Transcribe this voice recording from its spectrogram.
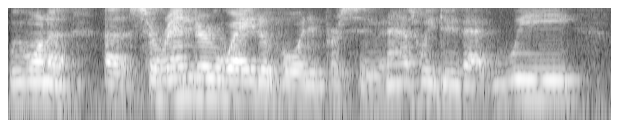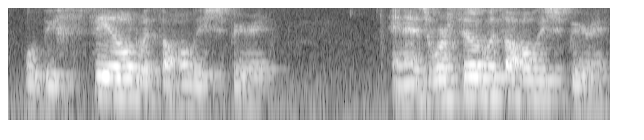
We want to uh, surrender, wait, avoid, and pursue. And as we do that, we will be filled with the Holy Spirit. And as we're filled with the Holy Spirit,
